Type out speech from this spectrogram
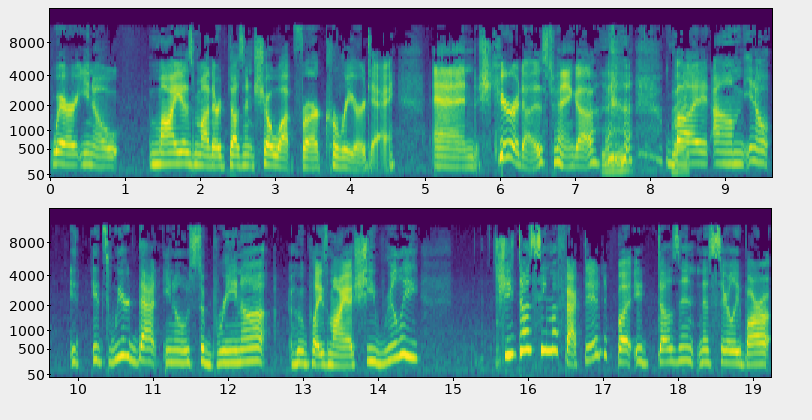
where, you know, Maya's mother doesn't show up for career day. And Shakira does, Topanga. but, Right. um, you know, it, it's weird that, you know, Sabrina, who plays Maya, she really she does seem affected, but it doesn't necessarily bar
